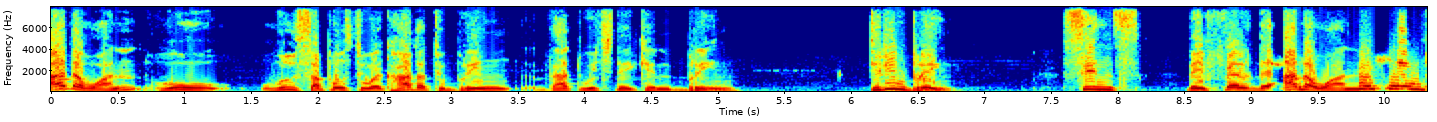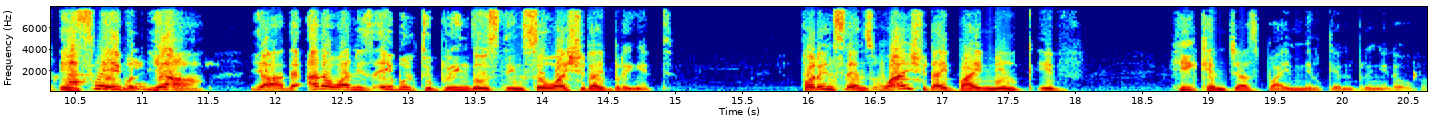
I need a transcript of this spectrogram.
other one who who's supposed to work harder to bring that which they can bring didn't bring since they felt the other one Pushing- is pushing able yeah yeah the other one is able to bring those things so why should i bring it? For instance why should i buy milk if he can just buy milk and bring it over.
